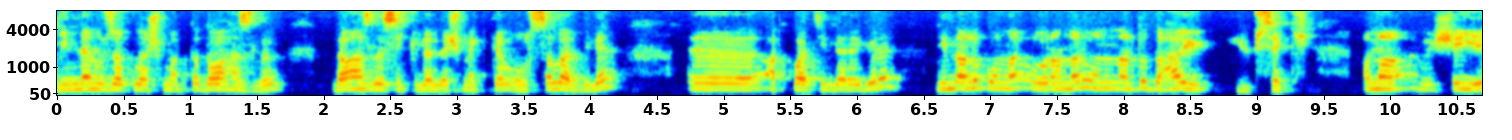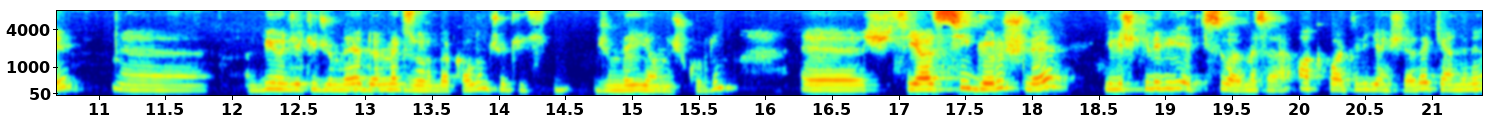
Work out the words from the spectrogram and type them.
dinden uzaklaşmakta daha hızlı, daha hızlı sekülerleşmekte olsalar bile e, AK Partililere göre dindarlık onlar, oranları onlarda daha yüksek. Ama şeyi e, bir önceki cümleye dönmek zorunda kaldım çünkü cümleyi yanlış kurdum. E, siyasi görüşle ilişkili bir etkisi var. Mesela AK Partili gençlerde kendini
